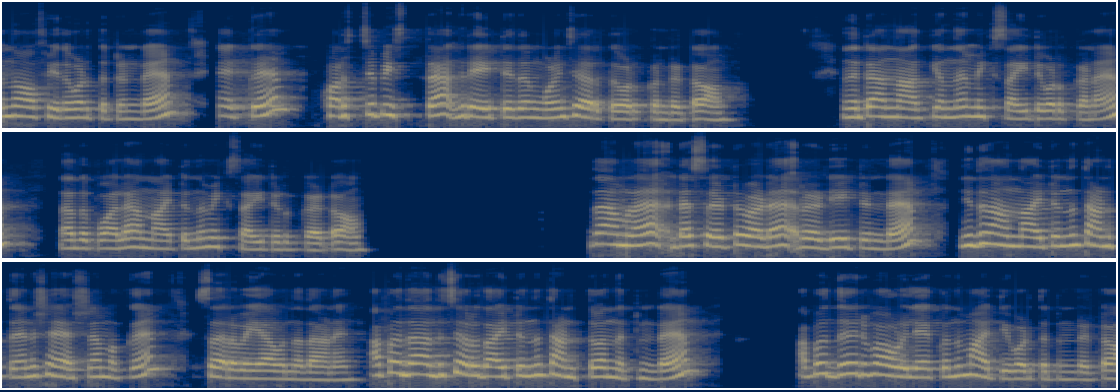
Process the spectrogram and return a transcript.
ഒന്ന് ഓഫ് ചെയ്ത് കൊടുത്തിട്ടുണ്ട്. ഇതിലേക്ക് കുറച്ച് പിസ്ത ഗ്രേറ്റ് ചെയ്തും കൂടി ചേർത്ത് കൊടുക്കുന്നുണ്ട് കേട്ടോ എന്നിട്ട് നന്നാക്കി ഒന്ന് മിക്സ് ആയിട്ട് കൊടുക്കണേ. അതുപോലെ നന്നായിട്ടൊന്ന് മിക്സ് ആയിട്ട് എടുക്കുക കേട്ടോ ഇത് നമ്മളെ ഡെസേർട്ട് ഇവിടെ റെഡി ആയിട്ടുണ്ട്. ഇത് നന്നായിട്ടൊന്ന് തണുത്തതിന് ശേഷം നമുക്ക് സെർവ് ചെയ്യാവുന്നതാണ്. അപ്പൊ ഇത് അത് ചെറുതായിട്ടൊന്ന് തണുത്ത് വന്നിട്ടുണ്ട്. അപ്പോൾ ഇത് ഒരു ബൗളിലേക്കൊന്ന് മാറ്റി കൊടുത്തിട്ടുണ്ട് കേട്ടോ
